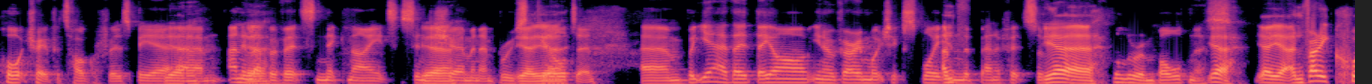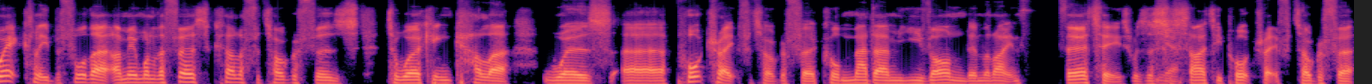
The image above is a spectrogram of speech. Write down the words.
portrait photographers, be it yeah. um, Annie. Leibovitz, Nick Knight, Cindy Sherman, and Bruce Gilden. Um, but yeah, they, they are, you know, very much exploiting and, the benefits of yeah. color and boldness. Yeah, yeah, yeah. And very quickly before that, I mean, one of the first color photographers to work in color was a portrait photographer called Madame Yevonde in the 1930s, was a society yeah. portrait photographer.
